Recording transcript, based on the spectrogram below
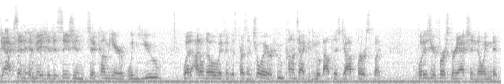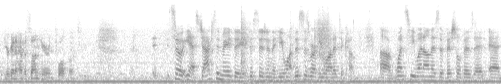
Jackson had made the decision to come here, when you, whether I don't know if it was President Choi or who contacted you about this job first, but what is your first reaction knowing that you're going to have a son here in 12 months? So yes, Jackson made the decision that he want. This is where he wanted to come. Um, once he went on this official visit and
